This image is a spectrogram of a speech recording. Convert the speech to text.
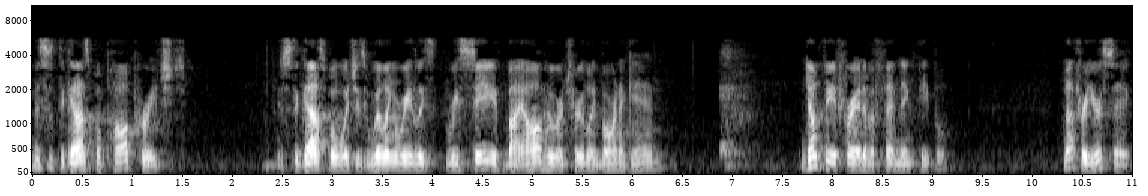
This is the gospel Paul preached. It's the gospel which is willingly received by all who are truly born again. Don't be afraid of offending people, not for your sake.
